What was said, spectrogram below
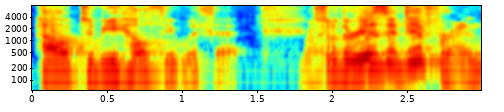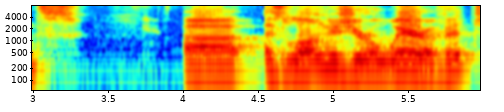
how to be healthy with it. Right. So there is a difference. Uh, as long as you're aware of it,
